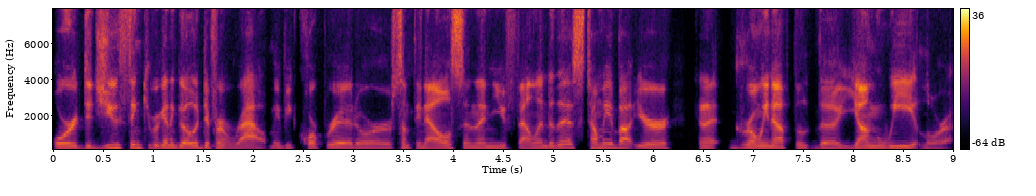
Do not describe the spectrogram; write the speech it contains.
Or did you think you were going to go a different route, maybe corporate or something else, and then you fell into this? Tell me about your kind of growing up, the, the young wee Laura.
